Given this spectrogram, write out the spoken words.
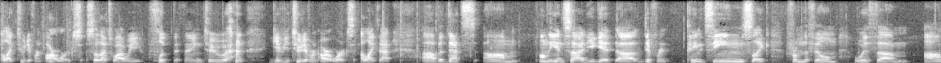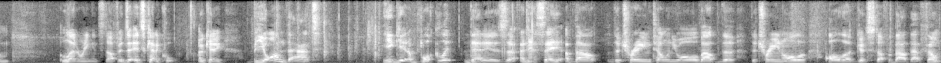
I like two different artworks, so that's why we flipped the thing to give you two different artworks. I like that. Uh, but that's um, on the inside. You get uh, different painted scenes, like from the film, with um, um, lettering and stuff. It's it's kind of cool. Okay. Beyond that, you get a booklet that is uh, an essay about the train, telling you all about the the train, all the all the good stuff about that film.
